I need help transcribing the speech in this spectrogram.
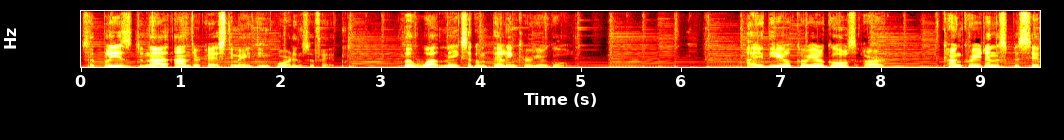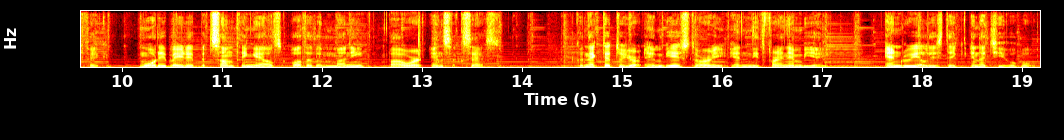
So please do not underestimate the importance of it. But what makes a compelling career goal? Ideal career goals are concrete and specific, motivated by something else other than money, power, and success, connected to your MBA story and need for an MBA, and realistic and achievable.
